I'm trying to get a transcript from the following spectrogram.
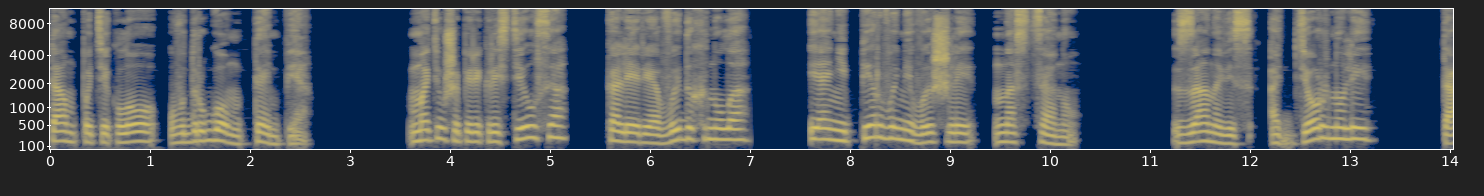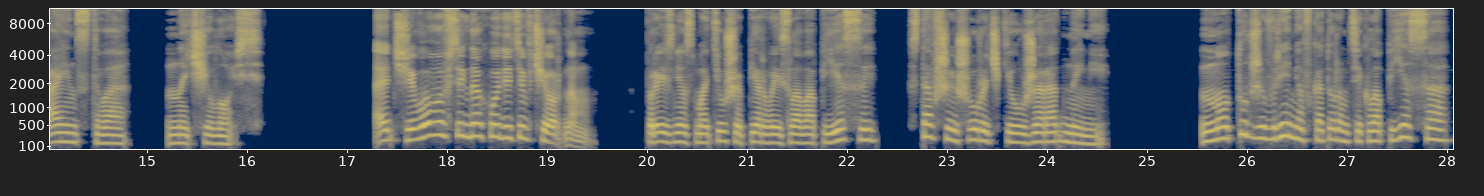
там потекло в другом темпе. Матюша перекрестился, калерия выдохнула, и они первыми вышли на сцену. Занавес отдернули, таинство началось. «Отчего вы всегда ходите в черном?» произнес Матюша первые слова пьесы, ставшие Шурочке уже родными. Но тут же время, в котором текла пьеса,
